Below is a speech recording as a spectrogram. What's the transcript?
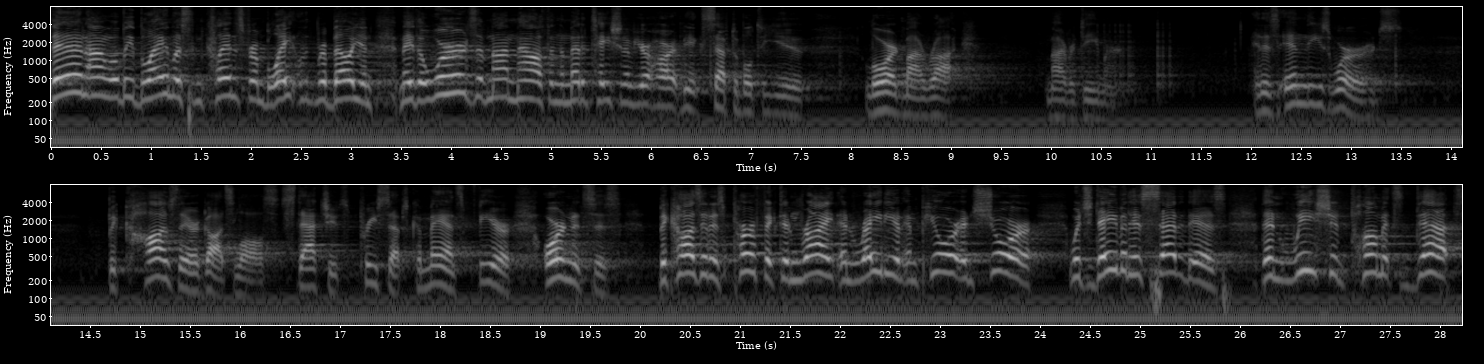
Then I will be blameless and cleansed from blatant rebellion. May the words of my mouth and the meditation of your heart be acceptable to you, Lord, my rock, my redeemer. It is in these words, because they are God's laws, statutes, precepts, commands, fear, ordinances, because it is perfect and right and radiant and pure and sure which David has said it is, then we should plumb its depths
